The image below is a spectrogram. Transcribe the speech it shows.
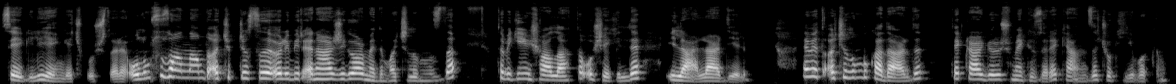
sevgili yengeç burçları. Olumsuz anlamda açıkçası öyle bir enerji görmedim açılımınızda. Tabii ki inşallah da o şekilde ilerler diyelim. Evet açılım bu kadardı. Tekrar görüşmek üzere. Kendinize çok iyi bakın.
